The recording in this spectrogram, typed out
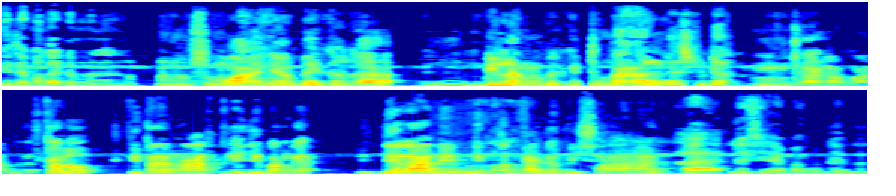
Kita emang nggak demen. Hmm, semuanya be kagak bilang begitu males sudah. Enggak nggak males. Kalau kita ngerti aja bang ya jalanin ini makan kagak bisa. Enggak, lu sih emang udah lu.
